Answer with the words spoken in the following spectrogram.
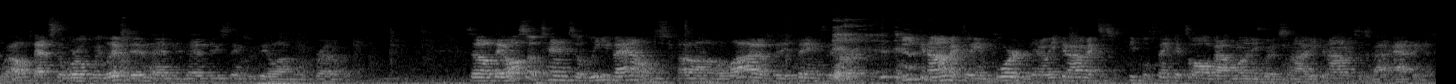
well, if that's the world we lived in, then, then these things would be a lot more credible. So they also tend to leave out uh, a lot of the things that are economically important. You know, economics, people think it's all about money, but it's not. Economics is about happiness.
